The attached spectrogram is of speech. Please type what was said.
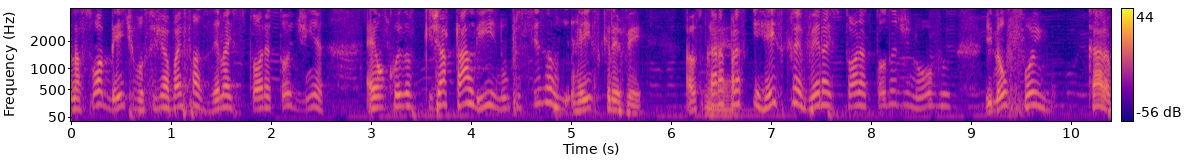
na sua mente você já vai fazendo a história todinha. É uma coisa que já tá ali, não precisa reescrever. Aí os caras É. parecem que reescreveram a história toda de novo e não foi. Cara,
